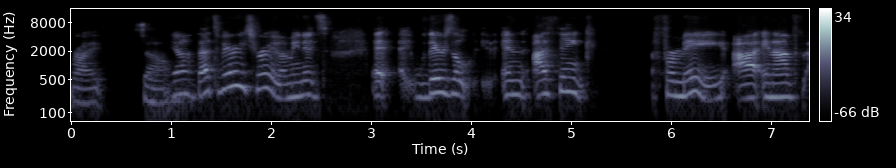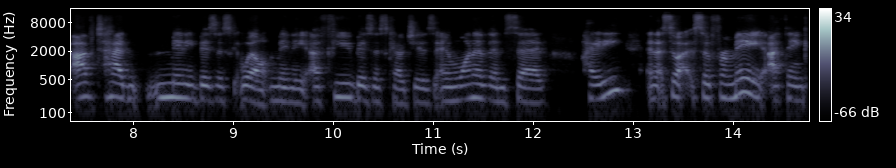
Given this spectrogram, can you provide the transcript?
Right. So. Yeah that's very true. I mean it's it, there's a and i think for me i and i've i've had many business well many a few business coaches and one of them said heidi and so so for me i think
